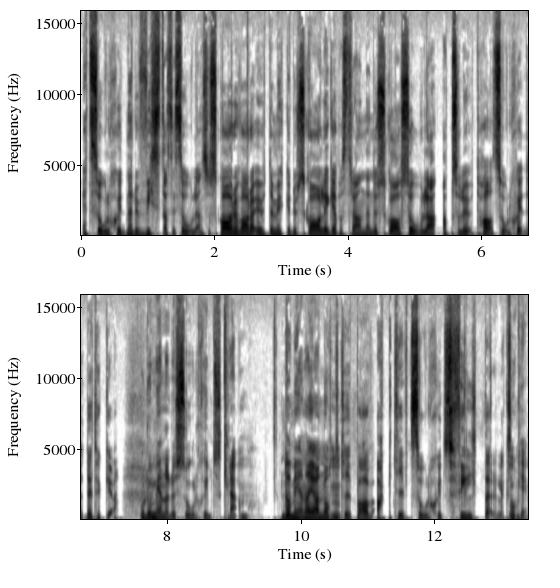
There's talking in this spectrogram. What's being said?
ett solskydd när du vistas i solen. Så ska du vara ute mycket, du ska ligga på stranden, du ska sola, absolut ha ett solskydd. Det tycker jag. Och då menar du solskyddskräm? Då menar jag något Mm. typ av aktivt solskyddsfilter. Liksom. Okej.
